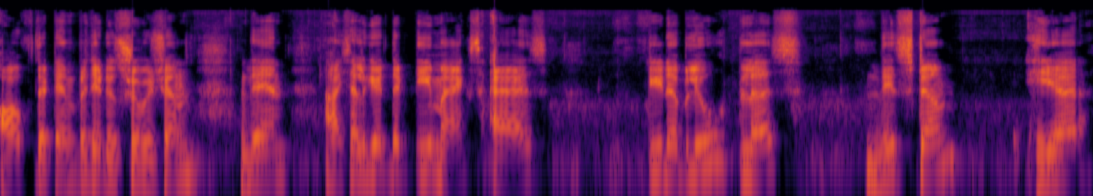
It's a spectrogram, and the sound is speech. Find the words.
of the temperature distribution then I shall get the T max as TW plus this term here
